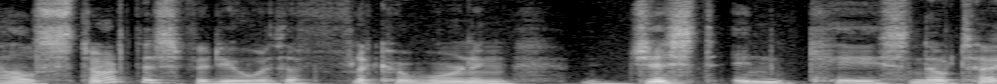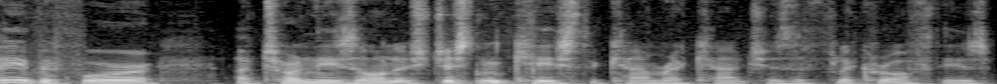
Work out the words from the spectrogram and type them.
I'll start this video with a flicker warning just in case, and I'll tell you before I turn these on, it's just in case the camera catches the flicker off these.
